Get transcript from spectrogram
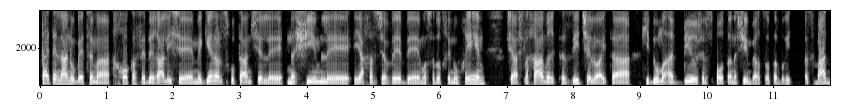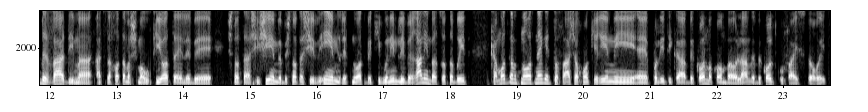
טייטל 9 הוא בעצם החוק הפדרלי שמגן על זכותן של אה, נשים ליחס שווה במוסדות חינוכיים, שההשלכה המרכזית שלו הייתה קידום האדיר של ספורט הנשים בארצות הברית. אז בד בבד עם ההצלחות המשמעותיות האלה בשנות ה-60 ובשנות ה-70 לתנועות בכיוונים ליברליים בארצות הברית, קמות גם תנועות נגד, תופעה שאנחנו מכירים מפוליטיקה בכל מקום בעולם ובכל תקופה היסטורית.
